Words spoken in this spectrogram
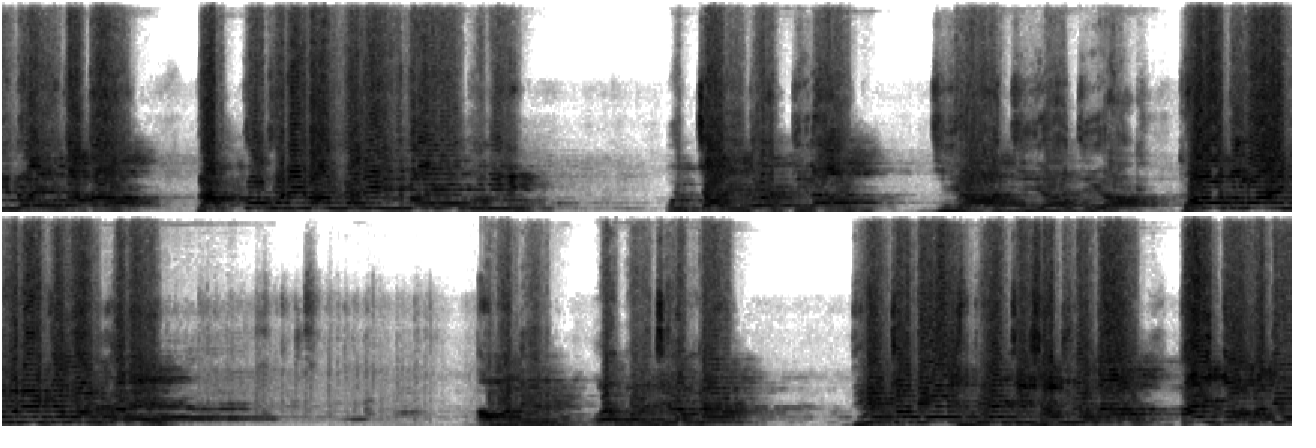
হৃদয়ে গাথা লক্ষ কোটি বাঙালি হৃদয়ে তুমি। উচ্চারিত একটি নাম জিয়া জিয়া জিয়া। বলো তোমার মনে কেমন করে? আমাদের, ওই বলেছিলাম না? দিয়েছ দেশ, পেয়েছি স্বাধীনতা, তাই তো আমাদের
